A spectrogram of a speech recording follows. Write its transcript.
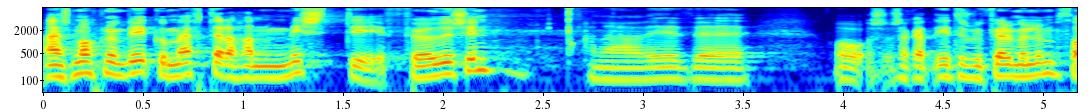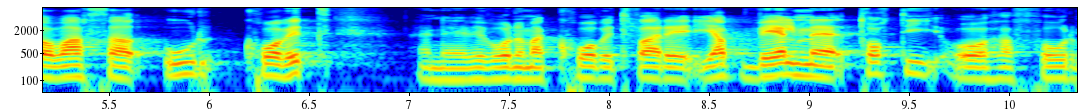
Aðeins nokkrum vikum eftir að hann misti föðu sinn, hann að við eh, og sakat ítilsku fjölmjölum þá var það úr COVID-19 Þannig eh, við vorum að COVID fari jafn vel með Totti og það fór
